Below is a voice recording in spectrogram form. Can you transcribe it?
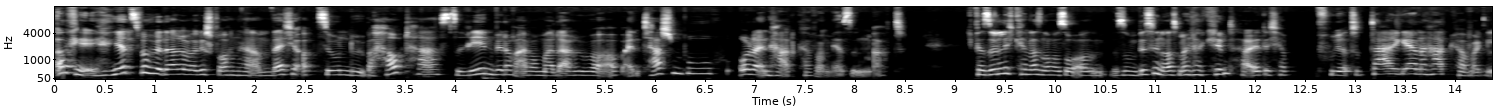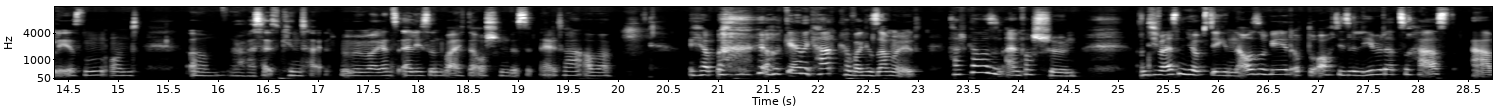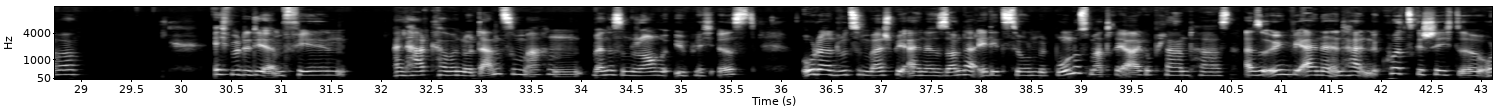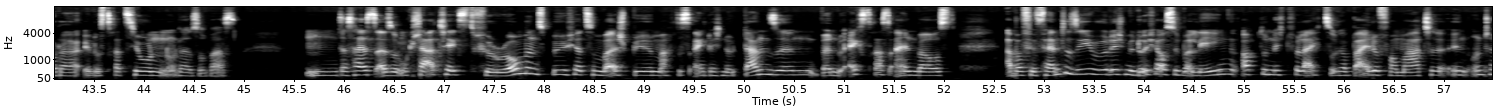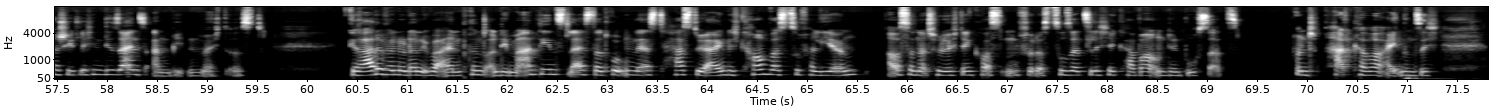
Okay, jetzt wo wir darüber gesprochen haben, welche Optionen du überhaupt hast, reden wir doch einfach mal darüber, ob ein Taschenbuch oder ein Hardcover mehr Sinn macht. Ich persönlich kenne das noch so, so ein bisschen aus meiner Kindheit. Ich habe früher total gerne Hardcover gelesen und ähm, was heißt Kindheit? Wenn wir mal ganz ehrlich sind, war ich da auch schon ein bisschen älter, aber ich habe auch gerne Hardcover gesammelt. Hardcover sind einfach schön. Und ich weiß nicht, ob es dir genauso geht, ob du auch diese Liebe dazu hast, aber ich würde dir empfehlen, ein Hardcover nur dann zu machen, wenn es im Genre üblich ist oder du zum Beispiel eine Sonderedition mit Bonusmaterial geplant hast, also irgendwie eine enthaltene Kurzgeschichte oder Illustrationen oder sowas. Mm, das heißt also im Klartext für Romance-Bücher zum Beispiel macht es eigentlich nur dann Sinn, wenn du Extras einbaust. Aber für Fantasy würde ich mir durchaus überlegen, ob du nicht vielleicht sogar beide Formate in unterschiedlichen Designs anbieten möchtest. Gerade wenn du dann über einen Print-on-Demand-Dienstleister drucken lässt, hast du ja eigentlich kaum was zu verlieren, außer natürlich den Kosten für das zusätzliche Cover und den Buchsatz. Und Hardcover eignen sich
